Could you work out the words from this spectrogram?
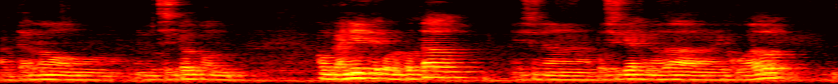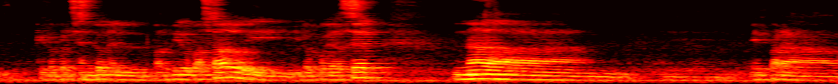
alternó en el sector con, con Cañete por los costados, es una posibilidad que nos da el jugador, que lo presentó en el partido pasado y, lo puede hacer. Nada eh, es para,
